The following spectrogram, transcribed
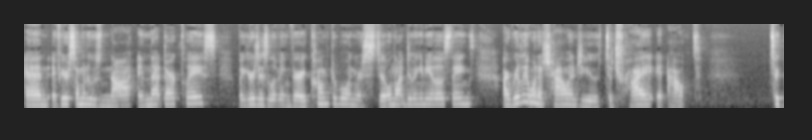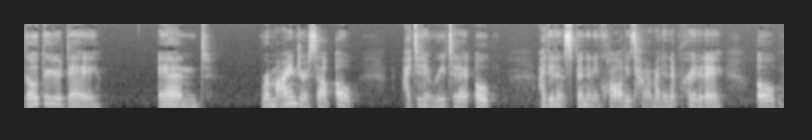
And if you're someone who's not in that dark place, but you're just living very comfortable and you're still not doing any of those things, I really want to challenge you to try it out, to go through your day and remind yourself, oh, I didn't read today. Oh, I didn't spend any quality time. I didn't pray today. Oh,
